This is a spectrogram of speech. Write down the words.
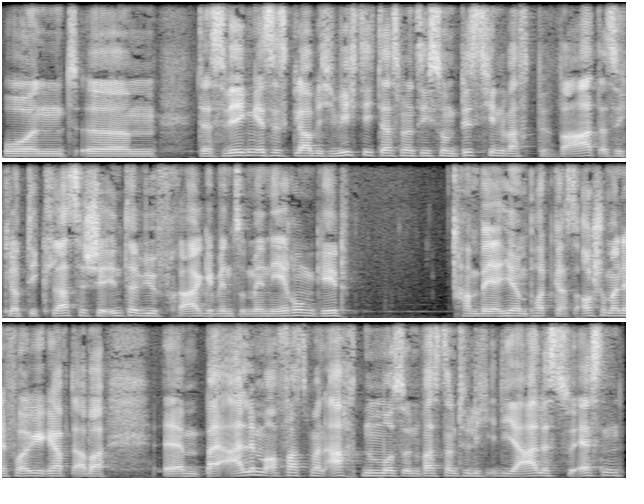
Und ähm, deswegen ist es, glaube ich, wichtig, dass man sich so ein bisschen was bewahrt. Also ich glaube, die klassische Interviewfrage, wenn es um Ernährung geht, haben wir ja hier im Podcast auch schon mal eine Folge gehabt, aber ähm, bei allem, auf was man achten muss und was natürlich ideal ist zu essen,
